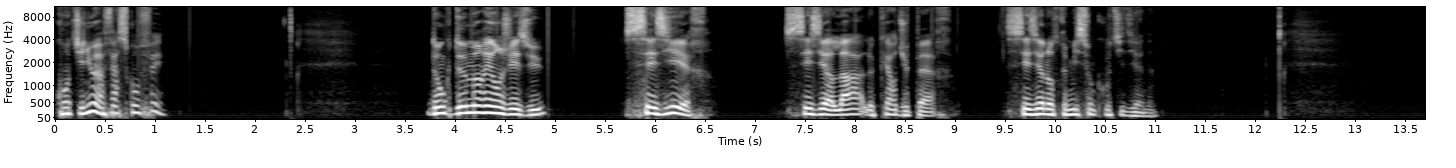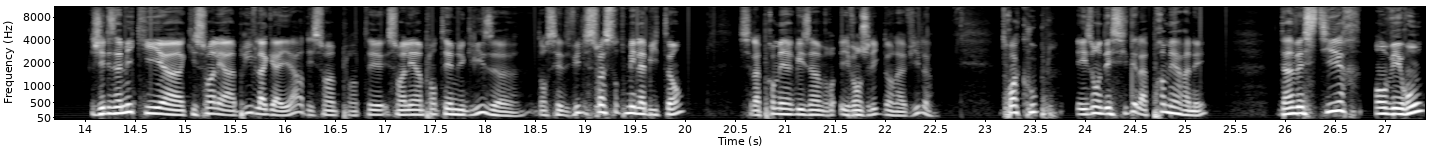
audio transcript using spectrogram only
continuer à faire ce qu'on fait. Donc demeurer en Jésus, saisir, saisir là le cœur du Père, saisir notre mission quotidienne. J'ai des amis qui, euh, sont allés à Brive-la-Gaillarde, ils sont, allés implanter une église euh, dans cette ville, 60 000 habitants, c'est la première église évangélique dans la ville, trois couples, et ils ont décidé la première année d'investir environ,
